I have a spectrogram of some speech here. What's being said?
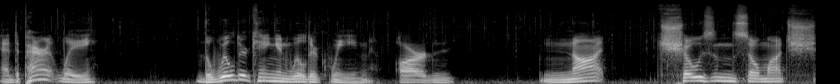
And apparently, the Wilder King and Wilder Queen are not chosen so much.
